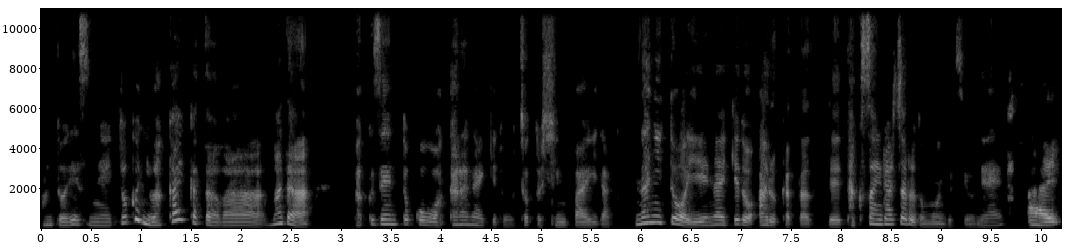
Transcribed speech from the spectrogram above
本当ですね。特に若い方は、まだ漠然とこうわからないけど、ちょっと心配だ。何とは言えないけど、ある方ってたくさんいらっしゃると思うんですよね。はい。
